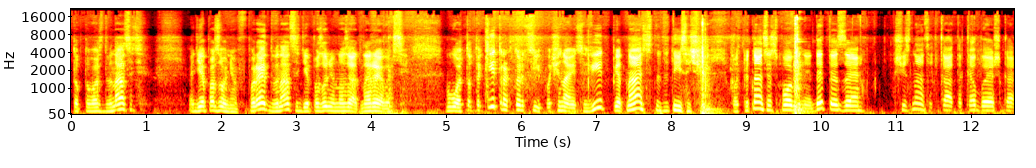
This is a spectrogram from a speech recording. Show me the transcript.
Тобто у вас 12 діапазонів вперед, 12 діапазонів назад на реверсі. От, то такі тракторці починаються від 15 тисяч. От 15,5 ДТЗ, 16 ката, КБшка,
